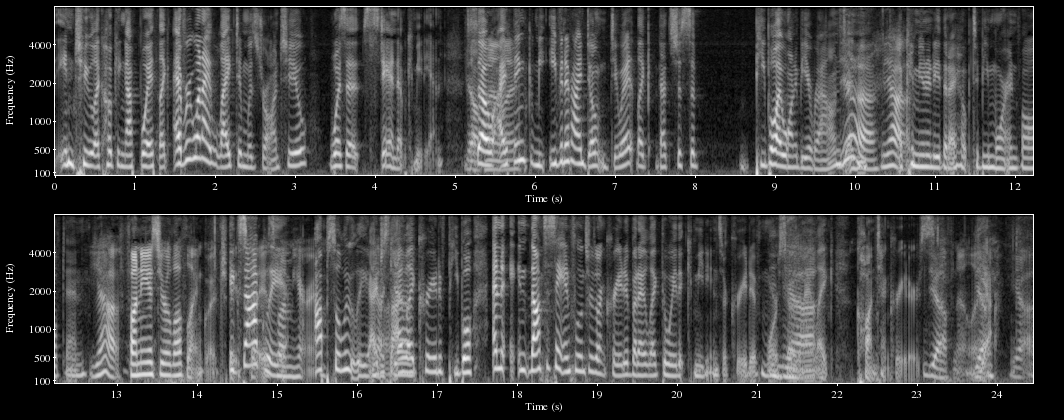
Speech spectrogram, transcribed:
into, like hooking up with. Like everyone I liked and was drawn to was a stand-up comedian. Yeah. So I think me, even if I don't do it, like that's just a people I want to be around. and Yeah. yeah. a community that I hope to be more involved in. yeah. Funny is your love language. Exactly. Is what I'm hearing. Absolutely. I just Yeah. I like creative people, and and not to say influencers aren't creative, but I like the way that comedians are creative more so than I like content creators. Yeah. Definitely. Yeah. Yeah.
